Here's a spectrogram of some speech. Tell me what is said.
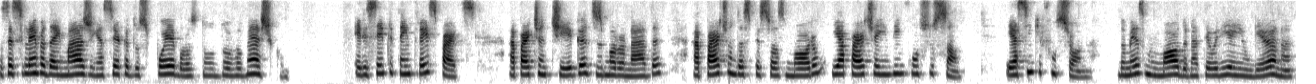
Você se lembra da imagem acerca dos pueblos no Novo México? Ele sempre tem três partes: a parte antiga, desmoronada, a parte onde as pessoas moram e a parte ainda em construção. É assim que funciona. Do mesmo modo, na teoria junguiana,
